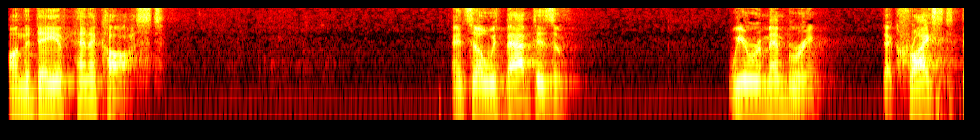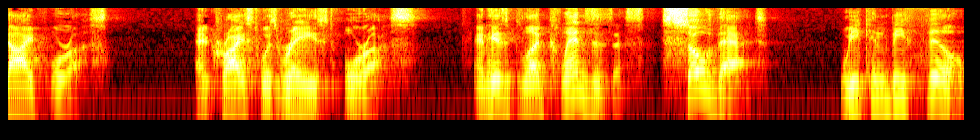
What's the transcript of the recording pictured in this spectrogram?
on the day of Pentecost. And so, with baptism, we are remembering that Christ died for us, and Christ was raised for us, and his blood cleanses us so that we can be filled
